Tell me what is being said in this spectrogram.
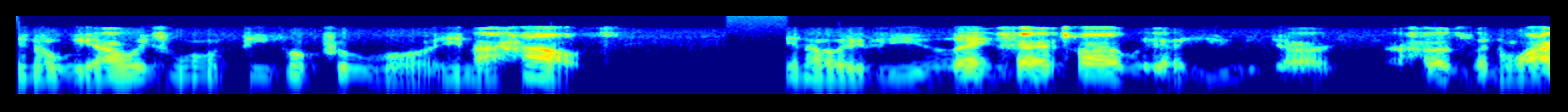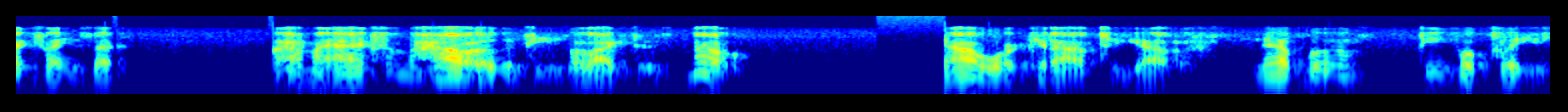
you know, we always want people approval in a house. You know, if you ain't satisfied with it, you, your husband, wife ain't satisfied, I'm going to ask them how other people like this. No. Y'all work it out together. Never people pleasing.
